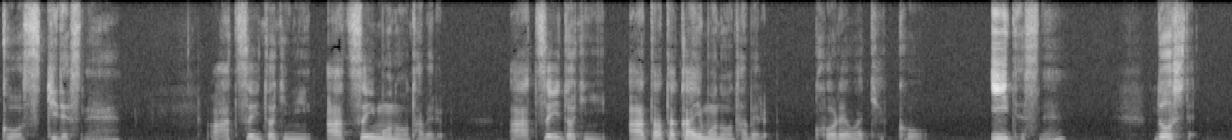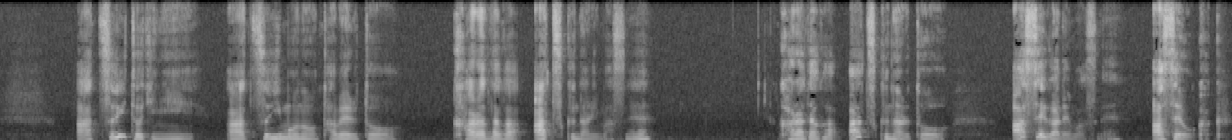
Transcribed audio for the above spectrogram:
構好きですね。暑い時に熱いものを食べる。暑い時に温かいものを食べる。これは結構いいですね。どうして？暑い時に熱いものを食べると体が熱くなりますね。体が熱くなると汗が出ますね。汗をかく。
